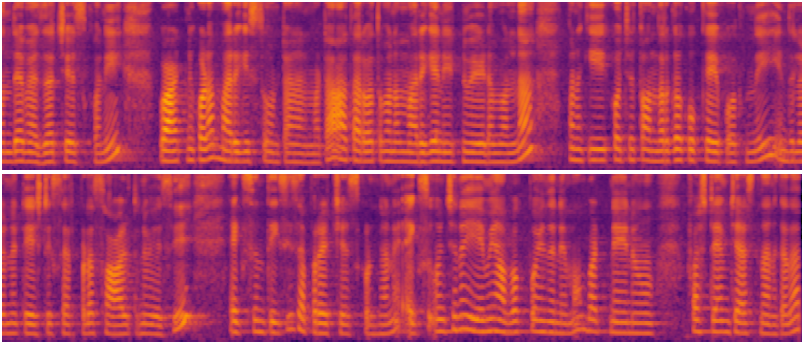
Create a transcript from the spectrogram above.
ముందే మెజర్ చేసుకొని వాటిని కూడా మరిగిస్తూ ఉంటాను అనమాట ఆ తర్వాత మనం మరిగే నీటిని వేయడం వలన మనకి కొంచెం తొందరగా కుక్ అయిపోతుంది. ఇందులోనే టేస్ట్కి సరిపడా సాల్ట్ని వేసి ఎగ్స్ని తీసి సపరేట్ చేసుకుంటున్నాను. ఎగ్స్ ఉంచిన ఏమీ అవ్వకపోయిందనేమో బట్ నేను ఫస్ట్ టైం చేస్తున్నాను కదా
